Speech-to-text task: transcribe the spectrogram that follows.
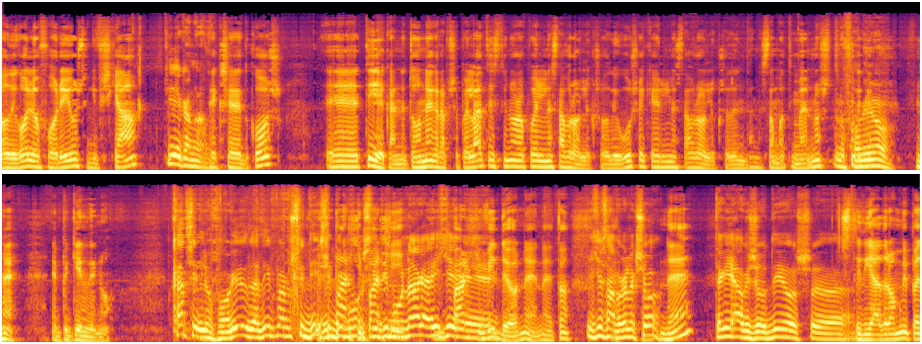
οδηγό λεωφορείου στην Κυφσιά. Τι έκανα. Εξαιρετικός. Ε, τι έκανε, τον έγραψε πελάτη την ώρα που έλυνε Σταυρόλεξο. Οδηγούσε και έλυνε Σταυρόλεξο. Δεν ήταν σταματημένος. Λεωφορείο; ναι, επικίνδυνο. Κάτσε λεωφορείο, δηλαδή πάνω στην, στην, τιμο- στην τιμονάρα είχε. υπάρχει βίντεο, ναι. ναι το, Είχε σταυρόλεξο; ναι. Τρία οριζοντίως. Στη διαδρομή 523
